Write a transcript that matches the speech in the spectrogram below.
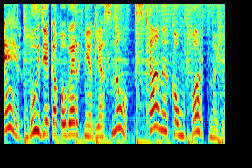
Air будь-яка поверхня для сну стане комфортною.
